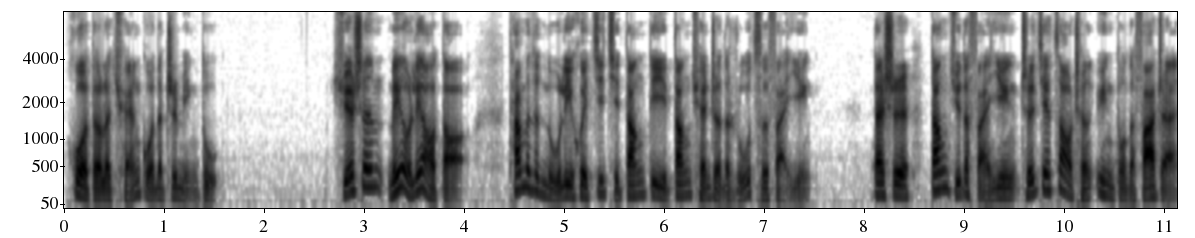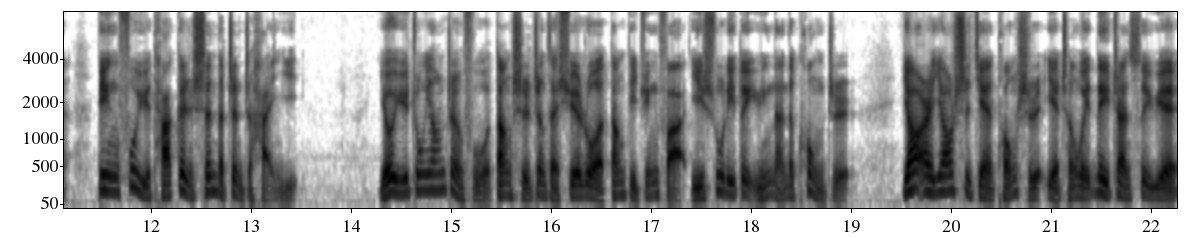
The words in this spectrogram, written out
获得了全国的知名度。学生没有料到，他们的努力会激起当地当权者的如此反应，但是当局的反应直接造成运动的发展，并赋予它更深的政治含义。由于中央政府当时正在削弱当地军阀，以树立对云南的控制。幺二幺事件同时也成为内战岁月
